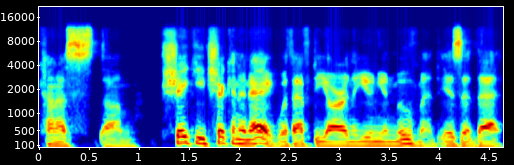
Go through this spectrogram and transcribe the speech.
kind of um, shaky chicken and egg with fdr and the union movement. Is it that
